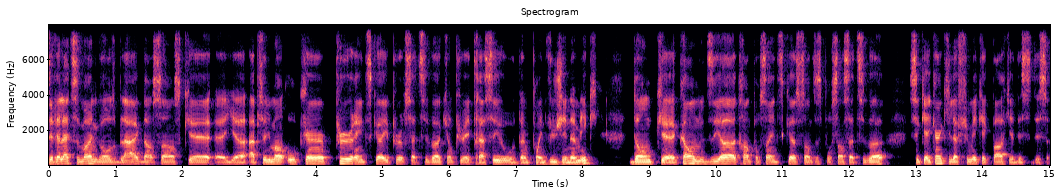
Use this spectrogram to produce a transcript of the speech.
relativement une grosse blague dans le sens que euh, il y a absolument aucun pur Indica et pur Sativa qui ont pu être tracés d'un point de vue génomique. Donc, euh, quand on nous dit ah, 30% Indica, 70% Sativa, c'est quelqu'un qui l'a fumé quelque part qui a décidé ça.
